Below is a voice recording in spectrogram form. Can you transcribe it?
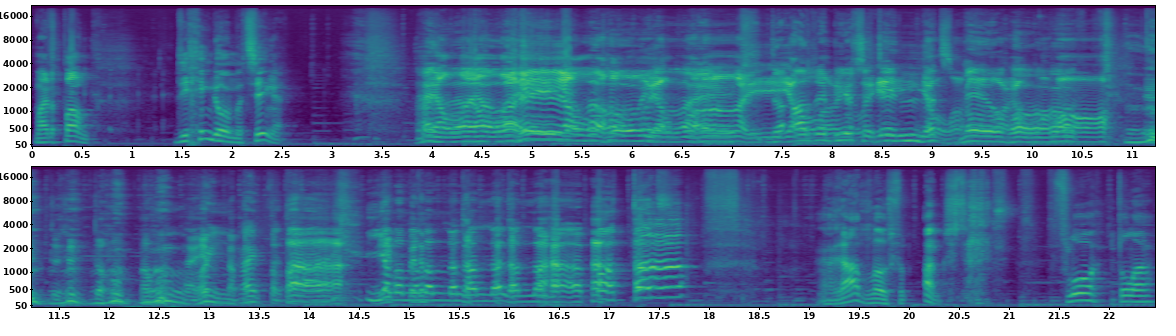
Maar de pan, die ging door met zingen. De Arabier zit in het smeelhol. Jalla, Radeloos van angst verloor Tolla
